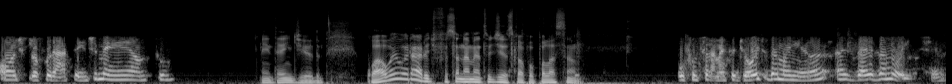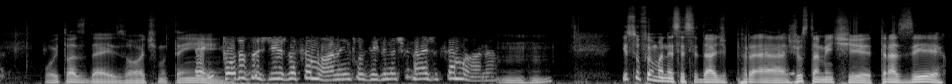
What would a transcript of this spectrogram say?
onde procurar atendimento. Entendido. Qual é o horário de funcionamento disso para a população? O funcionamento é de 8 da manhã às 10 da noite. 8 às 10, ótimo. Tem... É, e todos os dias da semana, inclusive nos finais de semana. Uhum. Isso foi uma necessidade para justamente trazer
